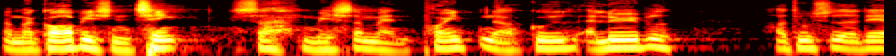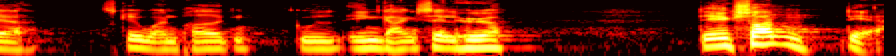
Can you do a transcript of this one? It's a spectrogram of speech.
når man går op i sine ting, så misser man pointen, og Gud er løbet, og du sidder der og skriver en prædiken, Gud ikke engang selv hører. Det er ikke sådan, det er.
